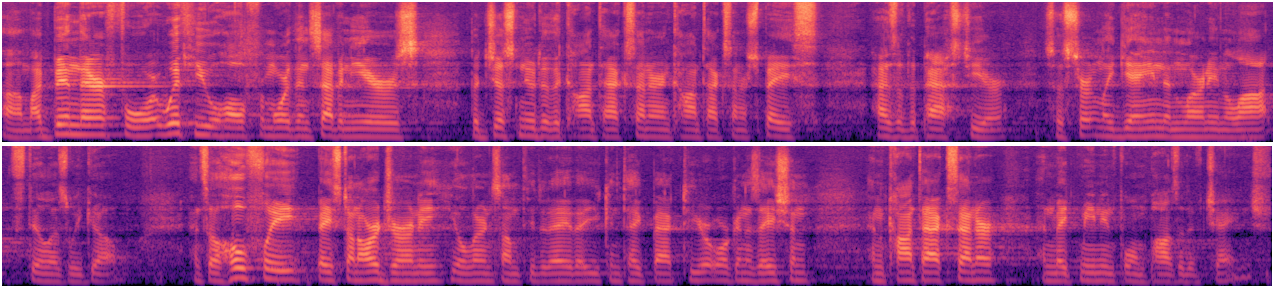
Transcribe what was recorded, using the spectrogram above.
Um, I've been there for, with U-Haul for more than seven years, but just new to the contact center and contact center space as of the past year. So certainly gained and learning a lot still as we go. And so hopefully, based on our journey, you'll learn something today that you can take back to your organization and contact center and make meaningful and positive change.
